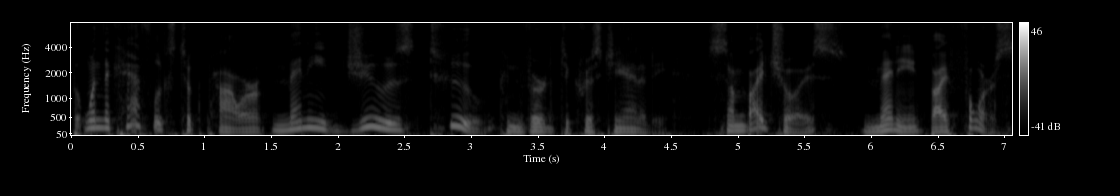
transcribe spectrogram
But when the Catholics took power, many Jews too converted to Christianity, some by choice, many by force.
